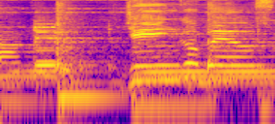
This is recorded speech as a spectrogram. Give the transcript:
rock. Jingle bells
